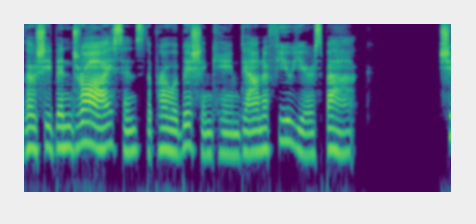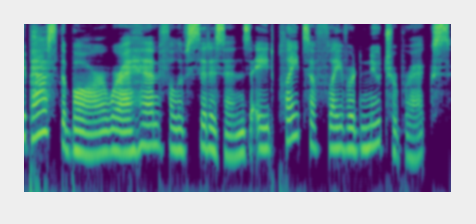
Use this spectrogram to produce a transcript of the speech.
though she'd been dry since the prohibition came down a few years back. She passed the bar where a handful of citizens ate plates of flavored Nutribricks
